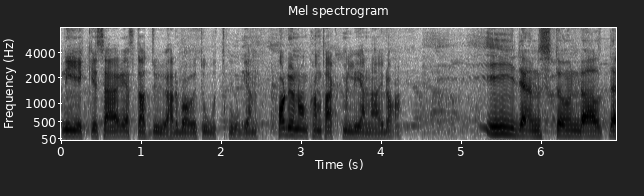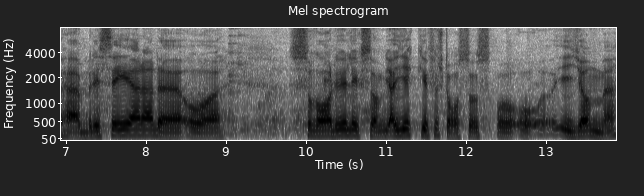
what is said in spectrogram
Ni gick isär efter att du hade varit otrogen. Har du någon kontakt med Lena idag? I den stund allt det här briserade och så var det ju liksom, jag gick ju förstås och, och, och i gömme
